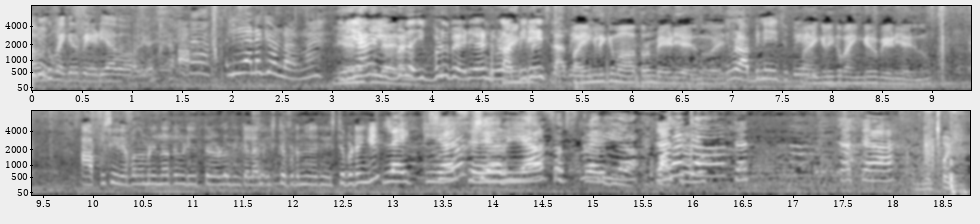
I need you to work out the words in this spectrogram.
അവൾക്ക് ഭയങ്കര പേടിയാന്ന് പറഞ്ഞു. ആ, ലിയാനൊക്കെ ഉണ്ടായിരുന്നേ? ലിയാന ഇവൾ ഇവൾ പേടിയാണ്ട് ഇവൾ അഭിനയിച്ചതാ പേടി. ഭയങ്കരക്ക് മാത്രം പേടിയായിരുന്നു ഗൈസ് ഇവൾ അഭിനയിച്ചു ഭയങ്കര പേടിയായിരുന്നു. അപ്പൊ ശരി അപ്പൊ നമ്മൾ ഇന്നത്തെ വീഡിയോ ഇത്രേ ഉള്ളൂ. നിങ്ങൾക്ക് എല്ലാവർക്കും ഇഷ്ടപ്പെടുന്ന ഇഷ്ടപ്പെട്ടെങ്കിൽ ലൈക്ക് ചെയ്യുക ഷെയർ ചെയ്യുക സബ്സ്ക്രൈബ് ചെയ്യുക.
